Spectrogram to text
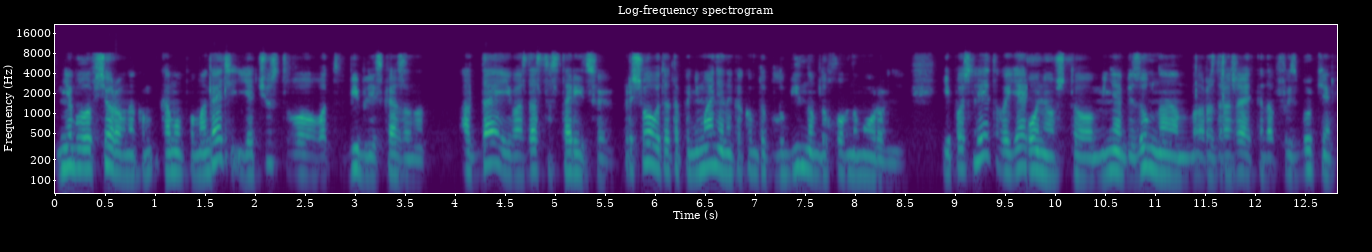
мне было все равно, кому помогать. Я чувствовал, вот в Библии сказано, отдай и воздастся старицу. Пришло вот это понимание на каком-то глубинном духовном уровне. И после этого я понял, что меня безумно раздражает, когда в Фейсбуке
